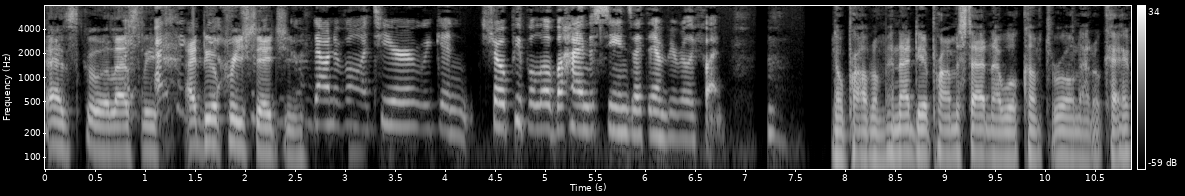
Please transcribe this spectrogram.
That's cool, Leslie. I, I, I do appreciate you. down to volunteer, we can show people a little behind the scenes. I think it'd be really fun. No problem. And I did promise that, and I will come through on that. Okay.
